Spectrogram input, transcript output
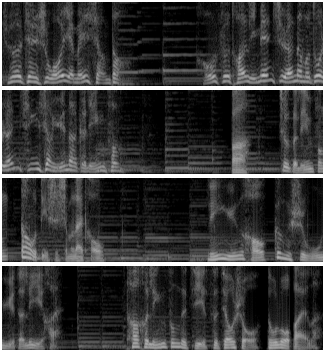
这件事我也没想到。”投资团里面居然那么多人倾向于那个林峰，爸，这个林峰到底是什么来头？林云豪更是无语的厉害，他和林峰的几次交手都落败了。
